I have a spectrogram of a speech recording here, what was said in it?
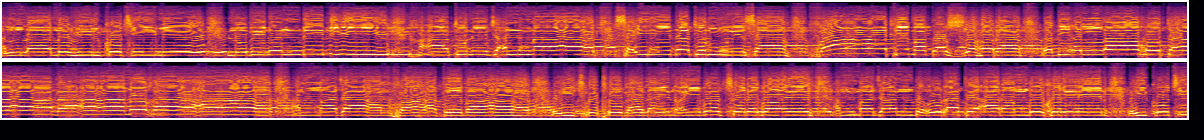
আল্লাহ নবীর কচি মেয়ে, নবী নন্দিনী, খাতুনে জান্নাত সাইয়্যিদাতুন নিসা ফাতিমা তাজ-জাহরা রাদিয়াল্লাহু তাআলা আনহা। আম্মা জান ফাতেমা, ওই ছোটবেলায় নয় বছর বয়স। আম্মা জান দৌড়াতে আরম্ভ করলেন। ওই কুচি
